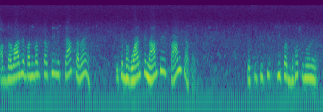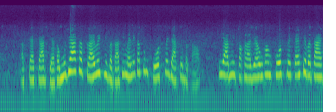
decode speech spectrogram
आप दरवाजे बंद बंद करके ये क्या कर रहे हैं? क्योंकि भगवान के नाम पे ये काम क्या करें क्योंकि किसी स्त्री पर बहुत उन्होंने अत्याचार किया था। मुझे आकर प्राइवेटली बताती, मैंने कहा, तुम कोर्ट में जाके बताओ। कि आदमी पकड़ा जाए उनको हम कोर्ट में कैसे बताएँ?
